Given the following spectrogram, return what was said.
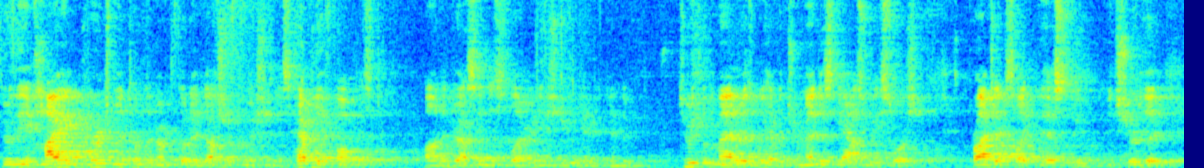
through the high encouragement of the North Dakota Industrial Commission, is heavily focused on addressing this flaring issue. And, and the truth of the matter is, we have a tremendous gas resource. Projects like this to ensure that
